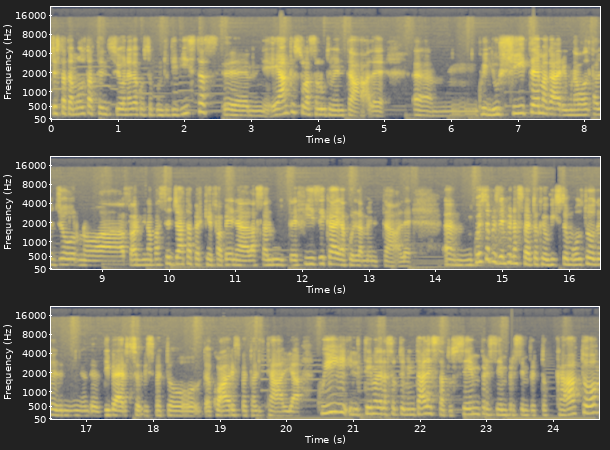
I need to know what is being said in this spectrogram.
C'è stata molta attenzione da questo punto di vista ehm, e anche sulla salute mentale. Um, quindi uscite magari una volta al giorno a farvi una passeggiata perché fa bene alla salute fisica e a quella mentale. Um, questo per esempio è un aspetto che ho visto molto de- de- diverso rispetto da qua rispetto all'Italia. Qui il tema della salute mentale è stato sempre, sempre, sempre toccato,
